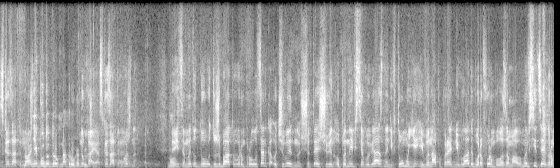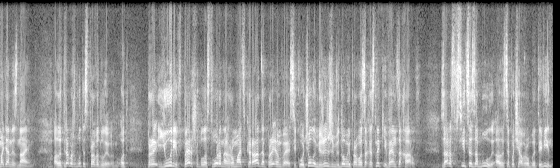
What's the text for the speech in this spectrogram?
Сказати Но можна? они будут друг на друга Ну хай, а сказати можна? Дивіться, ми тут ду- дуже багато говоримо про Луценка. Очевидно, що те, що він опинився в ув'язненні, в тому є і вина попередньої влади, бо реформ було замало. Ми всі це як громадяни знаємо. Але треба ж бути справедливими. От при Юрі вперше була створена громадська рада при МВС, яку очолив, між іншим, відомий правозахисник Євген Захаров. Зараз всі це забули, але це почав робити він.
